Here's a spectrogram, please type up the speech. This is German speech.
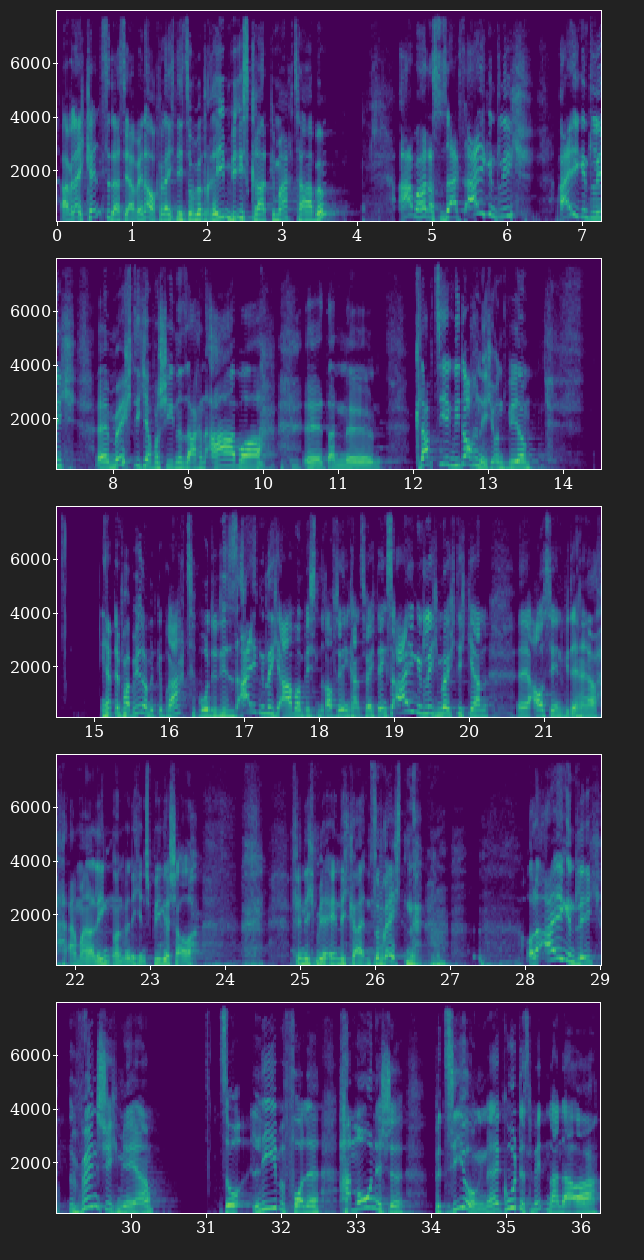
Aber vielleicht kennst du das ja, wenn auch vielleicht nicht so übertrieben, wie ich es gerade gemacht habe. Aber dass du sagst, eigentlich, eigentlich äh, möchte ich ja verschiedene Sachen, aber äh, dann äh, klappt es irgendwie doch nicht. Und wir, ich habe dir ein paar Bilder mitgebracht, wo du dieses eigentlich aber ein bisschen drauf sehen kannst. Vielleicht denkst du, eigentlich möchte ich gern äh, aussehen wie der Herr an meiner Linken. Und wenn ich in den Spiegel schaue, finde ich mir Ähnlichkeiten zum Rechten. Oder eigentlich wünsche ich mir ja so liebevolle, harmonische Beziehungen, ne? gutes Miteinander.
